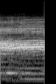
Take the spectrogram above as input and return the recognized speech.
Hey!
